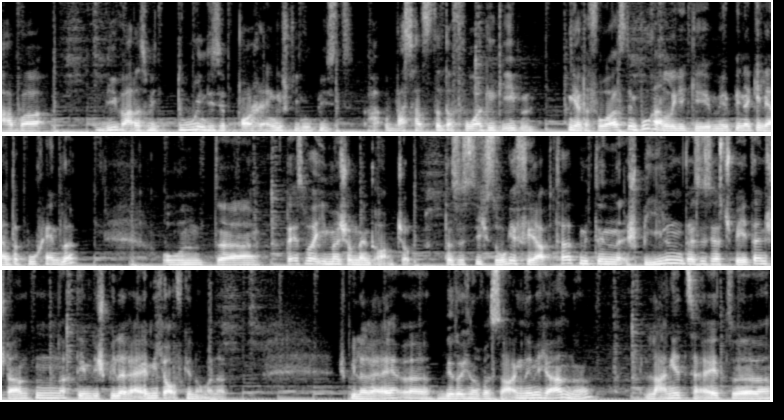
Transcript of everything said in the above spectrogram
aber wie war das, wie du in diese Branche eingestiegen bist? Was hat es da davor gegeben? Ja, davor hat es den Buchhandel gegeben. Ich bin ein gelernter Buchhändler und äh, das war immer schon mein Traumjob. Dass es sich so gefärbt hat mit den Spielen, das ist erst später entstanden, nachdem die Spielerei mich aufgenommen hat. Spielerei äh, wird euch noch was sagen, nehme ich an. Ne? Lange Zeit äh,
